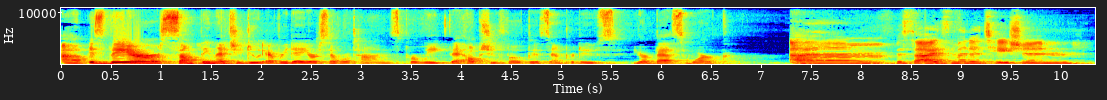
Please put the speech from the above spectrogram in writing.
Um, is there something that you do every day or several times per week that helps you focus and produce your best work? Um, besides meditation,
